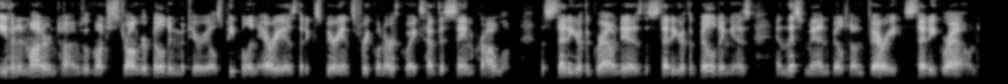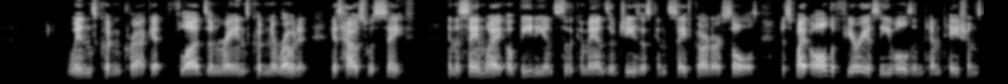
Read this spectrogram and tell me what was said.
Even in modern times, with much stronger building materials, people in areas that experience frequent earthquakes have this same problem. The steadier the ground is, the steadier the building is, and this man built on very steady ground. Winds couldn't crack it, floods and rains couldn't erode it. His house was safe. In the same way, obedience to the commands of Jesus can safeguard our souls, despite all the furious evils and temptations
